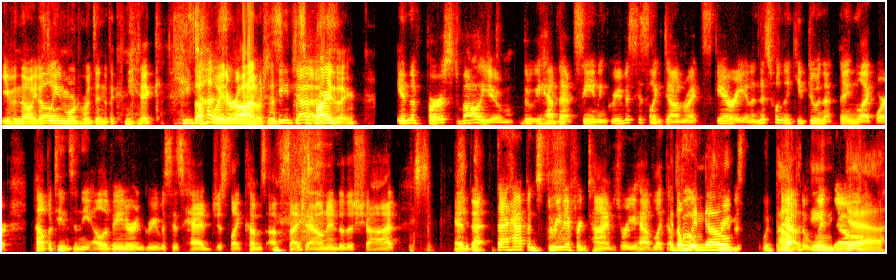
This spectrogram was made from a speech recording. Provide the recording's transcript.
even though he does Well, lean more towards into the comedic stuff does. later on, which is surprising. in the first volume that we have that scene and Grievous is like downright scary. And in this one they keep doing that thing like where Palpatine's in the elevator and Grievous's head just like comes upside down into the shot. And that that happens three different times where you have like a The boom, window. Grievous- With Yeah, the window. Yeah.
